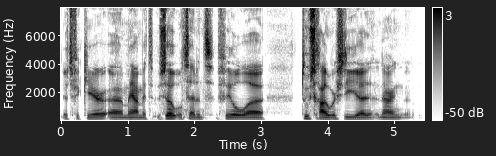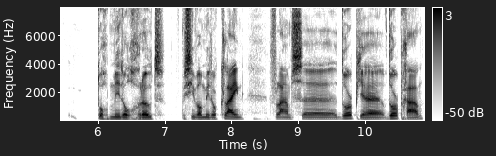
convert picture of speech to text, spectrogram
het verkeer. Maar ja, met zo ontzettend veel toeschouwers die naar een toch middelgroot, misschien wel middelklein Vlaams dorpje dorp gaan.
